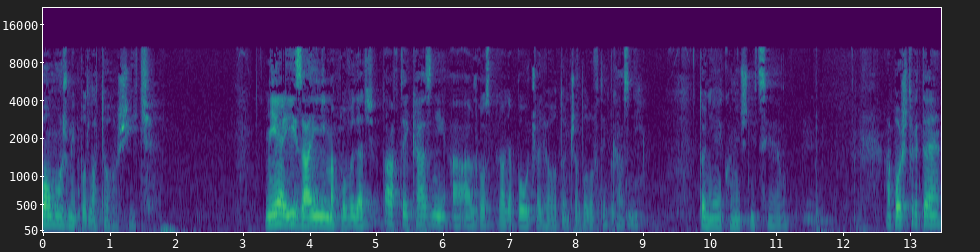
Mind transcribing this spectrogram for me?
Pomôž mi podľa toho žiť. Nie ísť za iným a povedať a v tej kazni a, a už rozprávať a poučať ho o tom, čo bolo v tej kazni. To nie je konečný cieľ. A po štvrté,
